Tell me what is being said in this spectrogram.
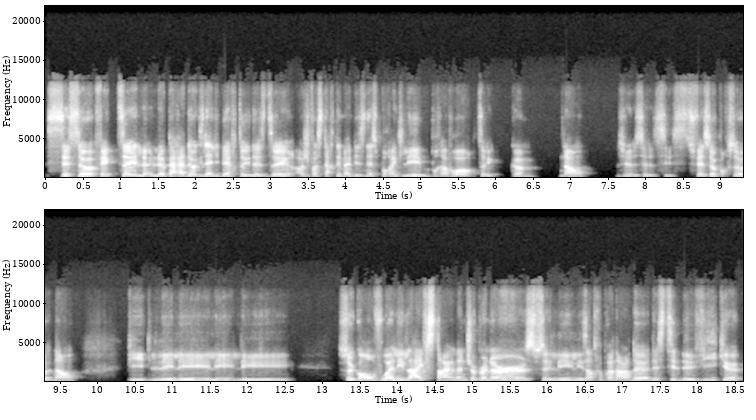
C'est ça. Fait que, tu sais, le, paradoxe de la liberté de se dire, ah, je vais starter ma business pour être libre, pour avoir, tu sais, comme, non, si tu fais ça pour ça, non. Puis les, les, les, les ceux qu'on voit, les lifestyle entrepreneurs, les, les entrepreneurs de, de, style de vie que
